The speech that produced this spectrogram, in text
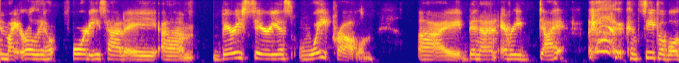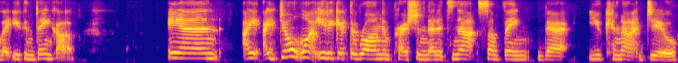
in my early 40s had a um, very serious weight problem. I've been on every diet conceivable that you can think of. And I, I don't want you to get the wrong impression that it's not something that you cannot do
